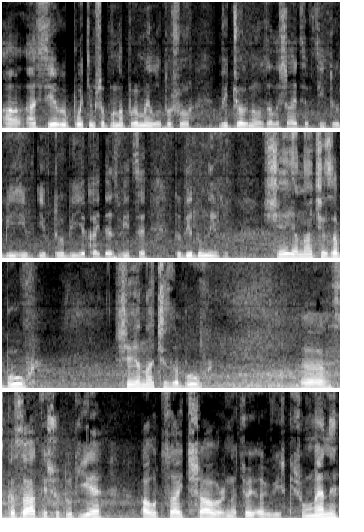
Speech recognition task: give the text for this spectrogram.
а, а сіру потім, щоб воно промило, то що від чорного залишається в цій трубі і, і в трубі, яка йде звідси туди донизу. Ще я наче забув, ще я наче забув е, сказати, що тут є outside shower на цій арвішці. Що в мене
